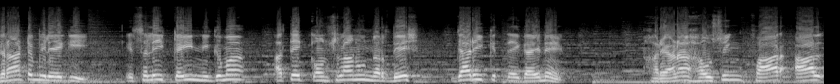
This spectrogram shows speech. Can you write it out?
ਗ੍ਰਾਂਟ ਮਿਲੇਗੀ। ਇਸ ਲਈ ਕਈ ਨਿਗਮਾਂ ਅਤੇ ਕੌਂਸਲਾਂ ਨੂੰ ਨਿਰਦੇਸ਼ ਜਾਰੀ ਕੀਤੇ ਗਏ ਨੇ। ਹਰਿਆਣਾ ਹਾਊਸਿੰਗ ਫਾਰ ਆਲ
